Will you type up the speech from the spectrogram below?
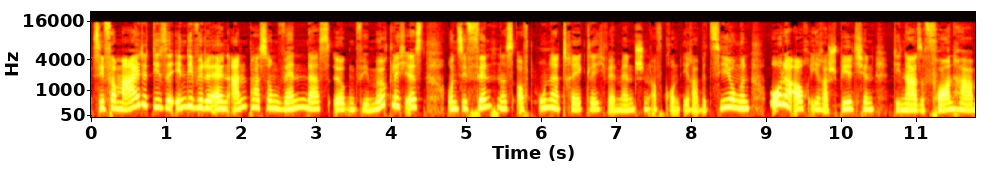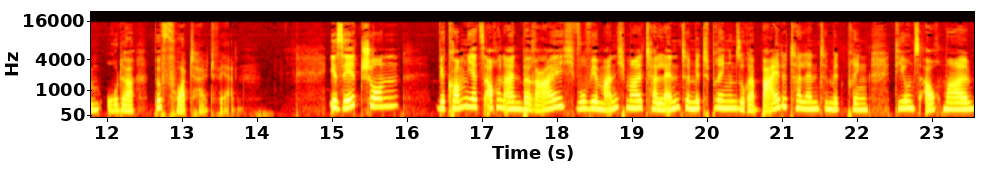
Sie vermeidet diese individuellen Anpassungen, wenn das irgendwie möglich ist, und sie finden es oft unerträglich, wenn Menschen aufgrund ihrer Beziehungen oder auch ihrer Spielchen die Nase vorn haben oder bevorteilt werden. Ihr seht schon, wir kommen jetzt auch in einen Bereich, wo wir manchmal Talente mitbringen, sogar beide Talente mitbringen, die uns auch mal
